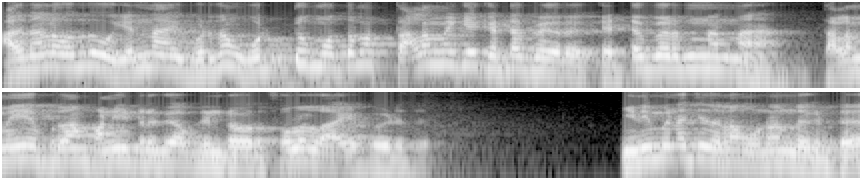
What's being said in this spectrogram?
அதனால வந்து என்ன ஆகிப்படுதுன்னா ஒட்டு மொத்தமாக தலைமைக்கே கெட்ட பேர். கெட்ட பேருன்னு என்ன தலைமையே இப்படி தான் பண்ணிட்டு இருக்கு அப்படின்ற ஒரு சூழல் ஆகி போயிடுது. இனிமேனாச்சும் இதெல்லாம் உணர்ந்துக்கிட்டு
